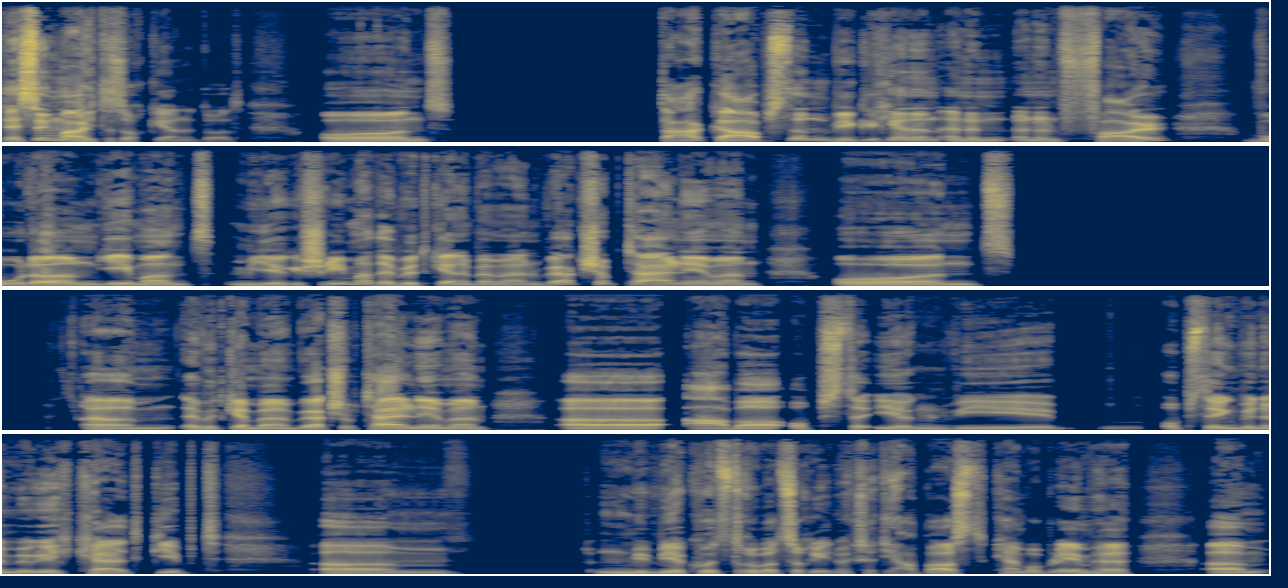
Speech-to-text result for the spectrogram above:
deswegen mache ich das auch gerne dort. Und da gab es dann wirklich einen, einen, einen Fall, wo dann jemand mir geschrieben hat, er würde gerne bei meinem Workshop teilnehmen und ähm, er würde gerne bei einem Workshop teilnehmen, äh, aber ob es da irgendwie, ob es da irgendwie eine Möglichkeit gibt, ähm, mit mir kurz darüber zu reden. Ich gesagt, ja, passt, kein Problem, hey, ähm,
